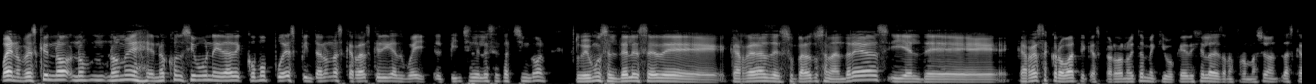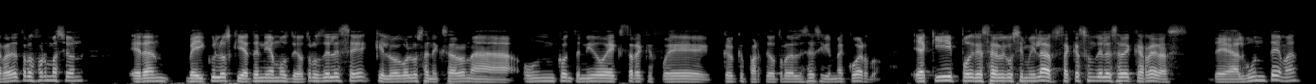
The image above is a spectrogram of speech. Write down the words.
bueno, ves que no, no, no me no concibo una idea de cómo puedes pintar unas carreras que digas, güey, el pinche DLC está chingón. Tuvimos el DLC de carreras de Superauto San Andreas y el de carreras acrobáticas, perdón, ahorita me equivoqué, dije la de transformación. Las carreras de transformación eran vehículos que ya teníamos de otros DLC que luego los anexaron a un contenido extra que fue, creo que parte de otro DLC, si bien me acuerdo. Y aquí podría ser algo similar, sacas un DLC de carreras de algún tema,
